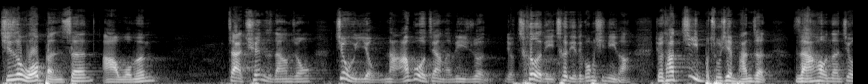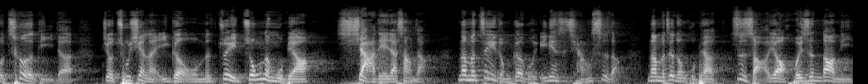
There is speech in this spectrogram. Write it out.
其实我本身啊，我们在圈子当中就有拿过这样的利润，有彻底彻底的恭喜你了。就它既不出现盘整，然后呢就彻底的就出现了一个我们最终的目标下跌加上涨。那么这种个股一定是强势的。那么这种股票至少要回升到你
